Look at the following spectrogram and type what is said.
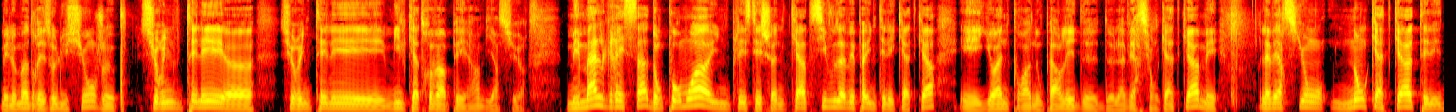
mais le mode résolution, je, sur une télé, euh, sur une télé 1080p, hein, bien sûr. Mais malgré ça, donc pour moi, une PlayStation 4, si vous n'avez pas une télé 4K, et Johan pourra nous parler de, la version 4K, mais la version non 4K, télé,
